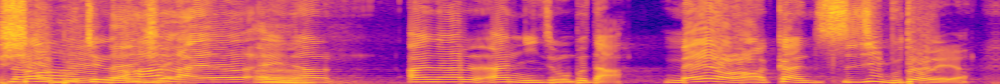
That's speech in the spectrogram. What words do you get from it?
笑别人胆小。他来了，哎，然后按他按你怎么不打？没有啊，干时机不对啊。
